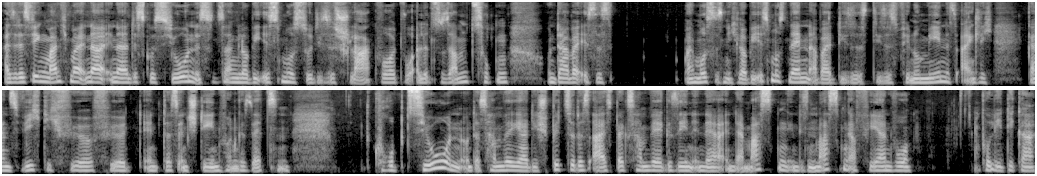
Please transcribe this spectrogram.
Also deswegen manchmal in einer, in einer Diskussion ist sozusagen Lobbyismus so dieses Schlagwort, wo alle zusammenzucken. Und dabei ist es man muss es nicht Lobbyismus nennen, aber dieses, dieses Phänomen ist eigentlich ganz wichtig für, für das Entstehen von Gesetzen. Korruption, und das haben wir ja, die Spitze des Eisbergs haben wir ja gesehen in der, in der Masken, in diesen Maskenaffären, wo Politiker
